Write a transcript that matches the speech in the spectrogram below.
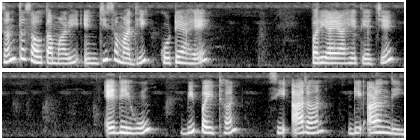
संत सावतामाळी यांची समाधी कोठे आहे? पर्याय आहेत याचे. A. Dehu B. Paithan C. Aran D. Alandi.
